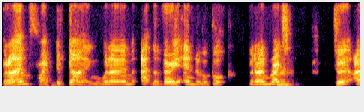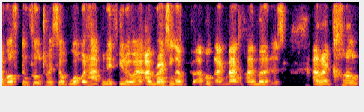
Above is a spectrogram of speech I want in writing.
but I am frightened of dying when I'm at the very end of a book that I'm writing. So I've often thought to myself, what would happen if, you know, I, am writing a, a, book like Magpie Murders and I can't,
